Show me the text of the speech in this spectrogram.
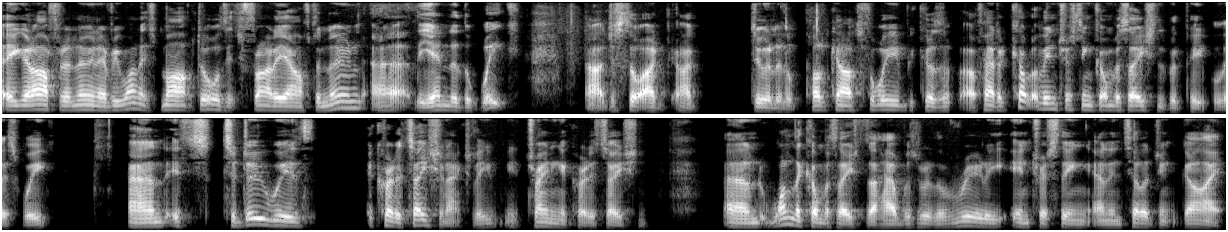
Good afternoon, everyone. It's Mark Dawes. It's Friday afternoon, uh, the end of the week. I just thought I'd, I'd, do a little podcast for you because I've had a couple of interesting conversations with people this week, and it's to do with accreditation, actually, training accreditation. And one of the conversations I had was with a really interesting and intelligent guy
